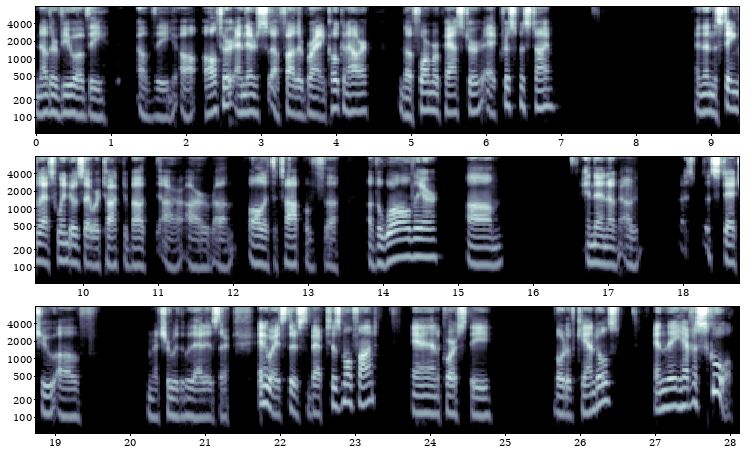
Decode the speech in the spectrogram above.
Another view of the of the uh, altar, and there's uh, Father Brian Kokenauer, the former pastor at Christmas time. And then the stained glass windows that were talked about are, are um, all at the top of the of the wall there, um, and then a, a, a, statue of I'm not sure who that is there. Anyways, there's the baptismal font, and of course the votive candles, and they have a school.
